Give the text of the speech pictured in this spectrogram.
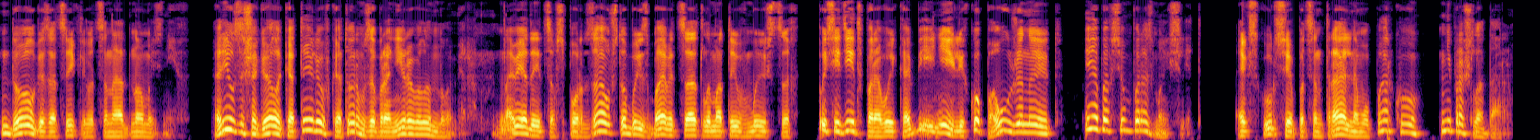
долго зацикливаться на одном из них. Рил зашагала к отелю, в котором забронировала номер. Наведается в спортзал, чтобы избавиться от ломоты в мышцах, посидит в паровой кабине, легко поужинает и обо всем поразмыслит. Экскурсия по Центральному парку не прошла даром.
